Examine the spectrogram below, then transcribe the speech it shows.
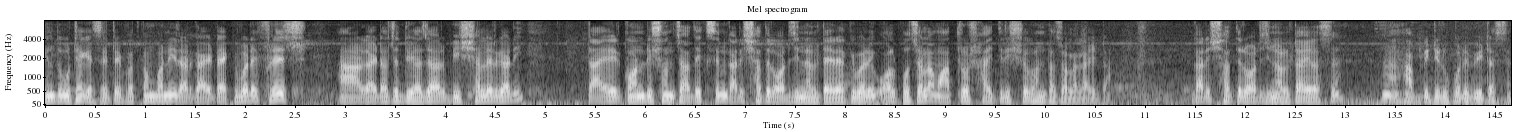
কিন্তু উঠে গেছে। এটা ইফাদ কোম্পানির আর গাড়িটা একেবারে ফ্রেশ আর গাড়িটা হচ্ছে দু হাজার বিশ সালের গাড়ি। টায়ারের কন্ডিশন যা দেখছেন, গাড়ির সাথে অরিজিনাল টায়ার একেবারে অল্প চলা, মাত্র সাঁত্রিশশো ঘণ্টা চলা গাড়িটা। গাড়ির সাথে অরিজিনাল টায়ার আছে হ্যাঁ হাফ বিটের উপরে বিট আছে।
